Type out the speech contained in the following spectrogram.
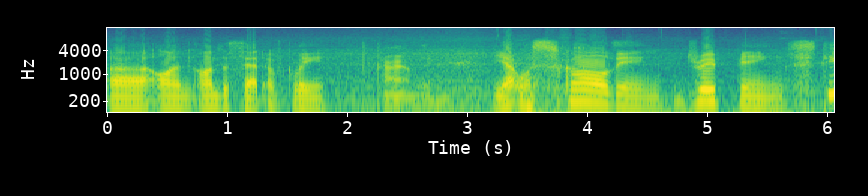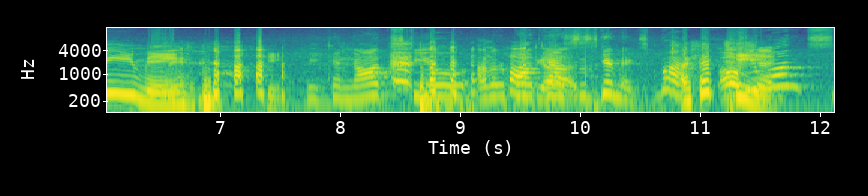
uh, on on the set of Glee. apparently. Yeah, it was scalding, dripping, steaming. tea. We cannot steal other Oh, podcasts' God. gimmicks, but I said Oh, tea. you shit. want.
